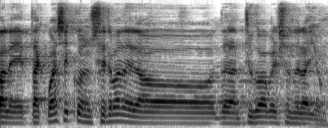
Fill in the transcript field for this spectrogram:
Vale, quest se conserva de, lo- de la antigua versión del Ion.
